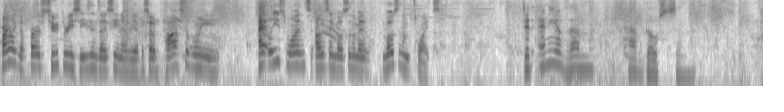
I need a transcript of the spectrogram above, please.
probably like the first two three seasons. I've seen every episode, possibly at least once. I would say most of them at, most of them twice. Did any of them have ghosts in them?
